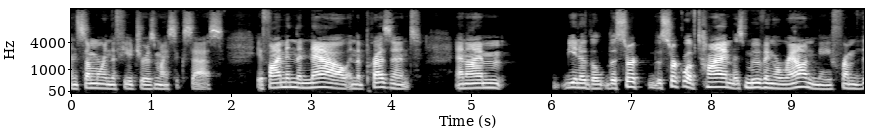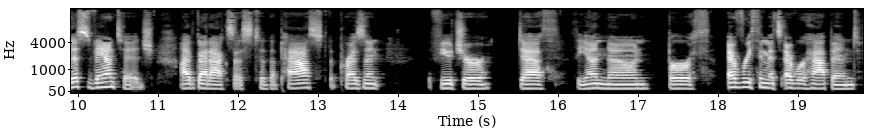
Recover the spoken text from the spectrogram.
and somewhere in the future is my success. If I'm in the now in the present and I'm you know the the, cir- the circle of time is moving around me from this vantage i've got access to the past the present the future death the unknown birth everything that's ever happened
